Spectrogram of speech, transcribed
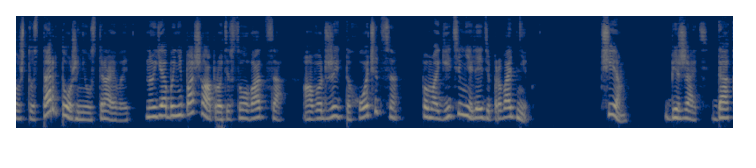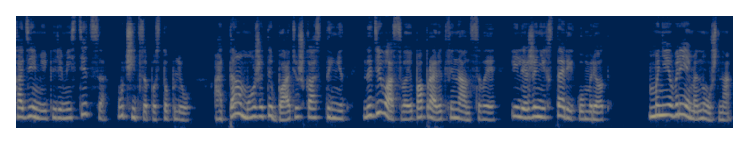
То, что стар тоже не устраивает, но я бы не пошла против слова отца. А вот жить-то хочется. Помогите мне, леди-проводник. Чем? Бежать, до академии переместиться, учиться поступлю. А там, может, и батюшка остынет, да дела свои поправит финансовые, или жених-старик умрет. Мне время нужно,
